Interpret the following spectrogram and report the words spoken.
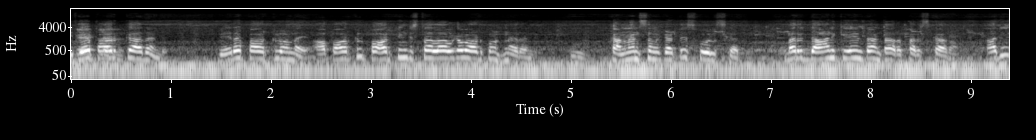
ఇదే. పార్క్ కాదండి. వేరే పార్కులు ఉన్నాయి. ఆ పార్కులు పార్కింగ్ స్థలాలుగా వాడుకుంటున్నారండి. కన్వెన్షన్ కట్టి స్కూల్స్ కట్టి. మరి దానికి ఏంటంటారు పరిష్కారం? అది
